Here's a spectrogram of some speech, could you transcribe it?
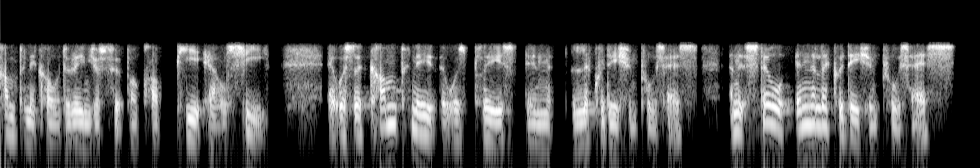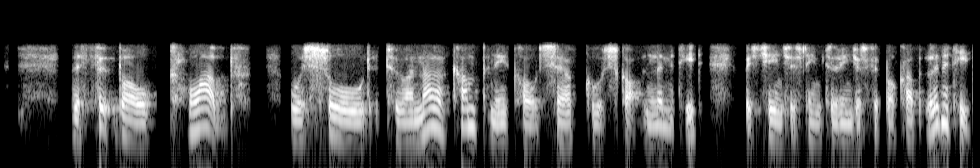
company called the Rangers Football Club PLC. It was the company that was placed in liquidation process, and it's still in the liquidation process. The football club was sold to another company called Sevco Scotland Limited, which changed its name to Rangers Football Club Limited.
